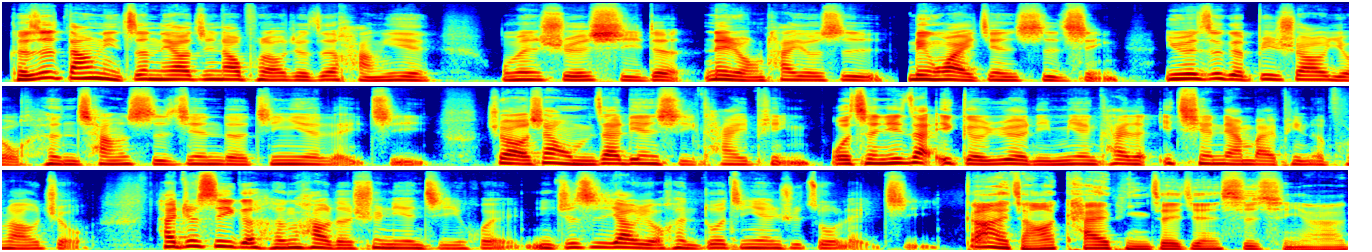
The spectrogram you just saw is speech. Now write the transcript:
可是当你真的要进到葡萄酒这个行业，我们学习的内容它又是另外一件事情，因为这个必须要有很长时间的经验累积。就好像我们在练习开瓶，我曾经在一个月里面开了一千两百瓶的葡萄酒，它就是一个很好的训练机会。你就是要有很多经验去做累积。刚才讲到开瓶这件事情啊，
